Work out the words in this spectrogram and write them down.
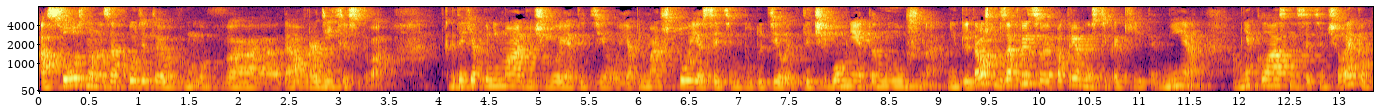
осознанно заходят в, в, да, в родительство когда я понимаю, для чего я это делаю, я понимаю, что я с этим буду делать, для чего мне это нужно. Не для того, чтобы закрыть свои потребности какие-то, нет. А мне классно с этим человеком,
